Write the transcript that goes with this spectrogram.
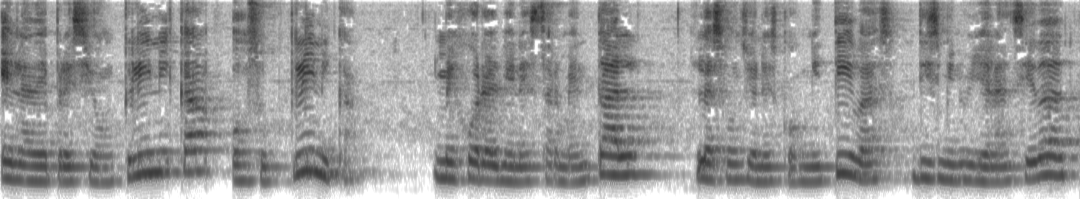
en la depresión clínica o subclínica. Mejora el bienestar mental, las funciones cognitivas, disminuye la ansiedad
